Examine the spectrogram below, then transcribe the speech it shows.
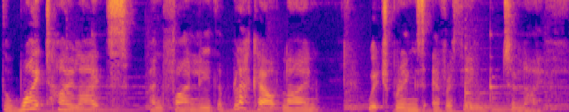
the white highlights, and finally the black outline, which brings everything to life.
